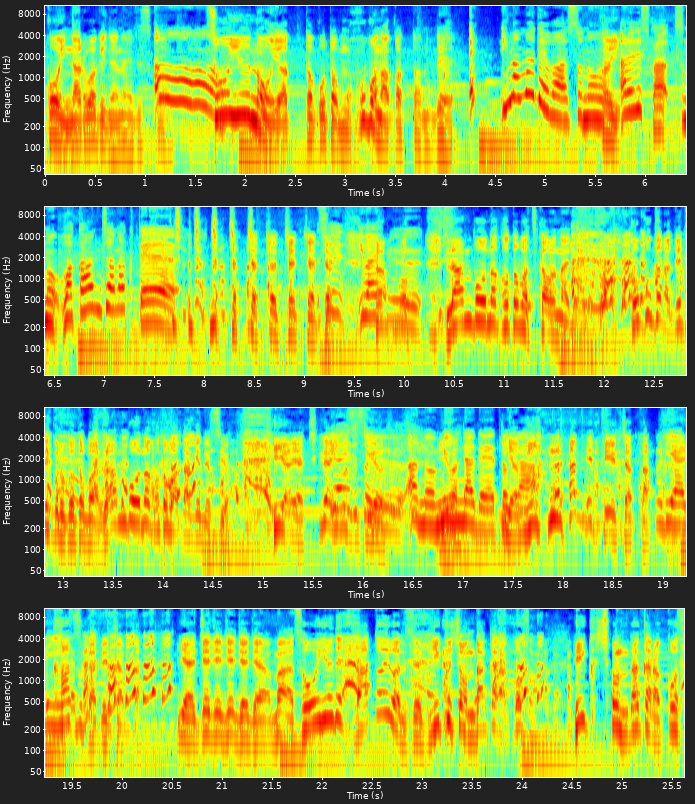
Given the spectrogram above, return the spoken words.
行為になるわけじゃないですか。うんそういうのをやったことはもうほぼなかったので、今までは、その、はいあれですか、その、和漢じゃなくて、いわゆる、乱暴な言葉使わないでください。ここから出てくる言葉は乱暴な言葉だけですよ。いやいや、違いますよ。い、あの、みんなでといや、、みんなでって言っちゃった。無理やり数が出ちゃった。いや、じゃじゃじゃじゃじゃ、まあそういうね、例えばですよ、フィクションだからこそ、フィクションだからこそ、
